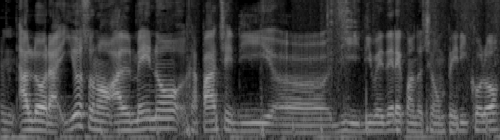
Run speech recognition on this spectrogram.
Mm, Allora, io sono almeno capace di, eh, di- di vedere quando c'è un pericolo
